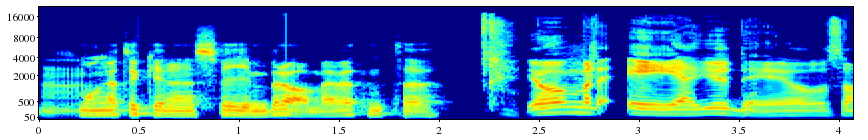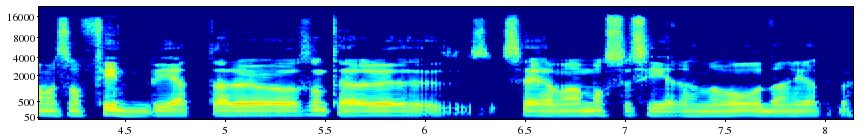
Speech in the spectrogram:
Mm. Många tycker den är svinbra, men jag vet inte. Ja men det är ju det och samma som filmvetare och sånt där säger man måste se den och den är jättebra.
